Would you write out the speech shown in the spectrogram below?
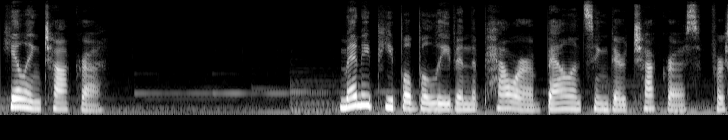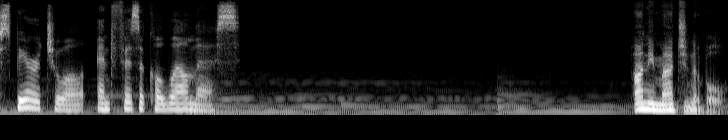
Healing chakra. Many people believe in the power of balancing their chakras for spiritual and physical wellness. Unimaginable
